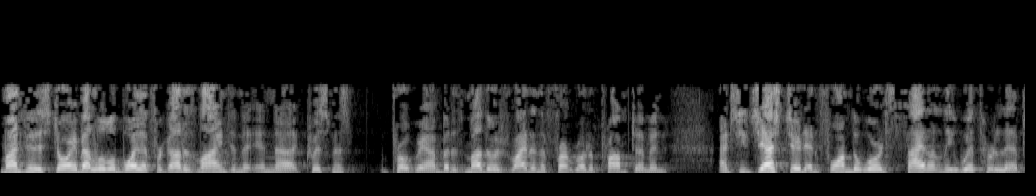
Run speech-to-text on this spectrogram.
Reminds me of the story about a little boy that forgot his lines in the in the Christmas program, but his mother was right in the front row to prompt him, and and she gestured and formed the words silently with her lips,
